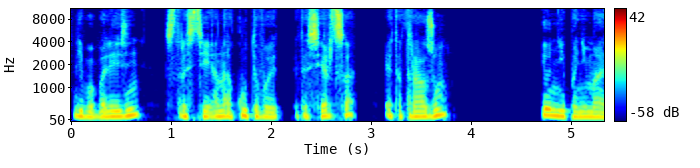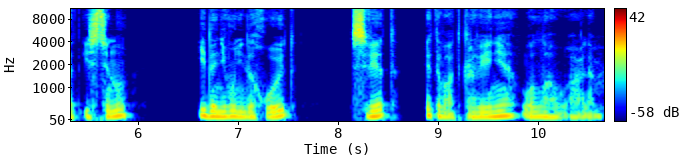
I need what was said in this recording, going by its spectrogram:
Либо болезнь страстей. Она окутывает это сердце, этот разум, и он не понимает истину, и до него не доходит свет этого откровения. Аллаху алям.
